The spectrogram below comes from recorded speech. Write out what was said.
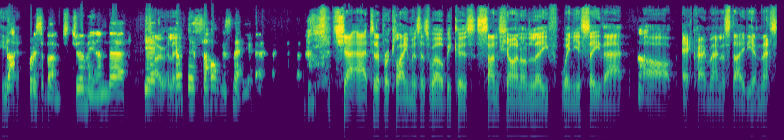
Yeah. that's what it's about. Do you know what I mean? And uh, yeah, Totally. their song, isn't it? Yeah. Shout out to the Proclaimers as well because Sunshine on Leith. When you see that, oh, echo man the stadium. That's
